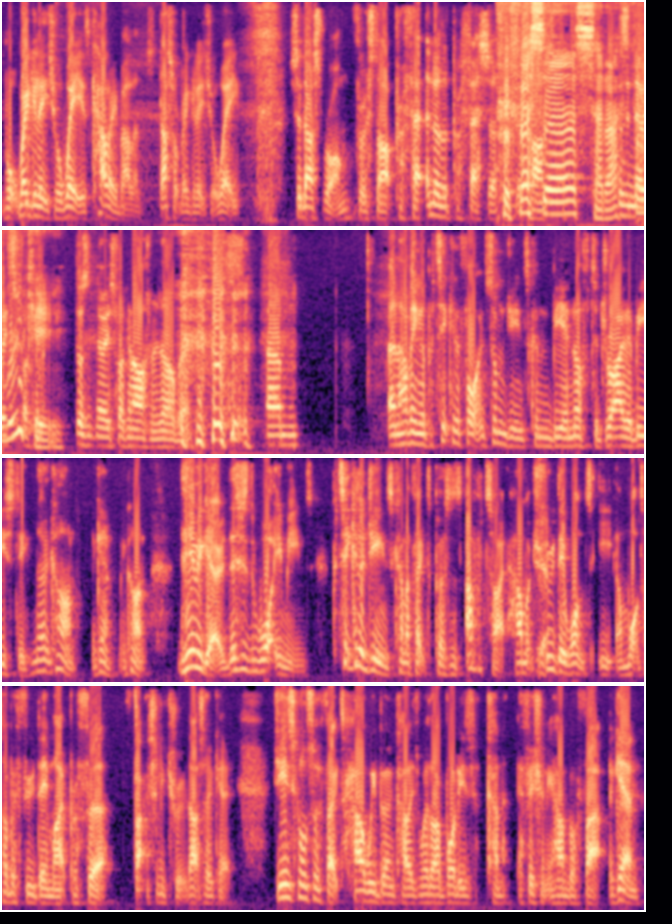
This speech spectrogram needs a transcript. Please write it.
What regulates your weight is calorie balance. That's what regulates your weight. So that's wrong for a start. Profe- another professor, Professor Sadaf doesn't know his fucking, doesn't know his fucking arse from his elbow. um, and having a particular fault in some genes can be enough to drive obesity. No, it can't. Again, it can't. Here we go. This is what he means. Particular genes can affect a person's appetite, how much food they want to eat, and what type of food they might prefer. Factually true. That's okay. Genes can also affect how we burn calories, and whether our bodies can efficiently handle fat. Again,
